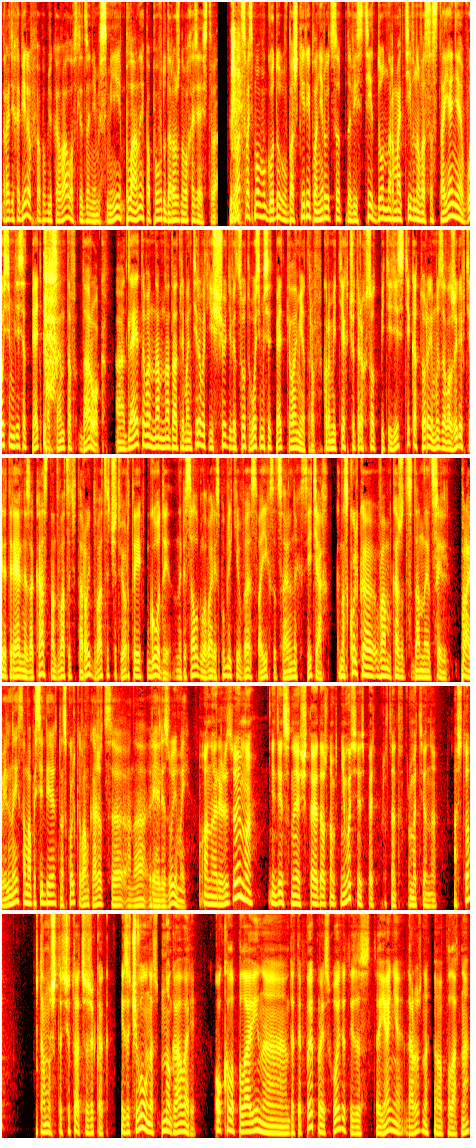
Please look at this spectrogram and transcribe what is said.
Ради Хабиров опубликовала вслед за ним СМИ планы по поводу дорожного хозяйства. К 2028 году в Башкирии планируется довести до нормативного состояния 85% дорог. А для этого нам надо отремонтировать еще 985 километров, кроме тех 450, которые мы заложили в территориальный заказ на 22-24 годы, написал глава республики в своих социальных сетях. Насколько вам кажется данная цель правильной сама по себе. Насколько вам кажется она реализуемой? Она реализуема. Единственное, я считаю, должно быть не 85% нормативно, а 100%. Потому что ситуация же как? Из-за чего у нас много аварий? Около половины ДТП происходит из-за состояния дорожного полотна.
